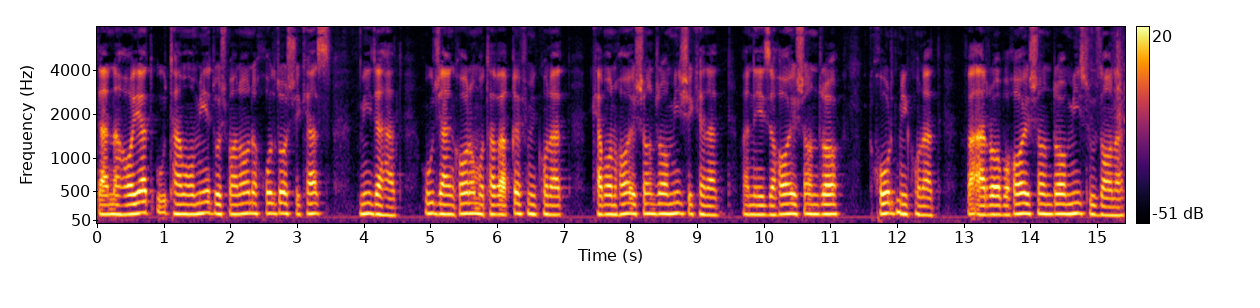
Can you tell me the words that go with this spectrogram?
در نهایت او تمامی دشمنان خود را شکست می دهد او جنگ ها را متوقف می کند کمانهایشان را می شکند و نیزه هایشان را خرد می کند و عرابه هایشان را می سوزاند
